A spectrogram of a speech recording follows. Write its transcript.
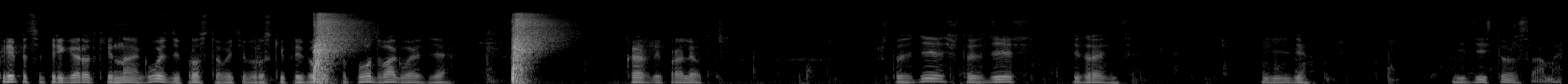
Крепятся перегородки на гвозди, просто в эти бруски прибиваются по два гвоздя в каждый пролет. Что здесь, что здесь, без разницы. Везде. И здесь то же самое.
